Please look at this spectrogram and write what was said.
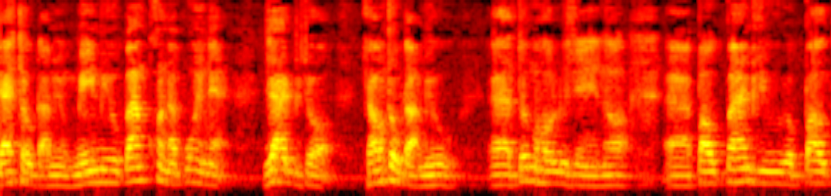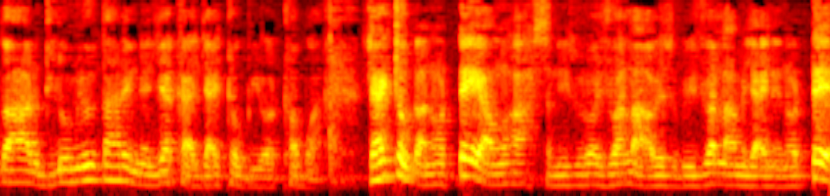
ရိုက်ထုတ်တာမျိုးမေမီယိုပန်း9ပွင့်နဲ့ရိုက်ပြီးတော့ရောင်းထုတ်တာမျိုးအဲတို့မဟုတ်လို့ရှိရင်တော့အဲပေါက်ပန်းဖြူတို့ပေါက်သားတို့ဒီလိုမျိုးသားတွေနဲ့ရက်ခတ်ရိုက်ထုတ်ပြီးတော့ထွက်သွားရိုက်ထုတ်တာတော့တဲ့အောင်ဟာစနေဆိုတော့ရွက်လာပဲဆိုပြီးရွက်လာမရိုက်နဲ့တော့တဲ့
